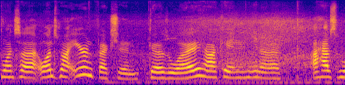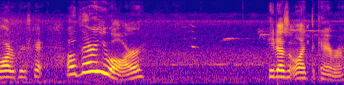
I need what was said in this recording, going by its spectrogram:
Once I, once my ear infection goes away, I can, you know, I have some waterproof. Oh, there you are. He doesn't like the camera.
